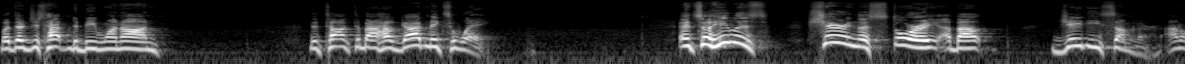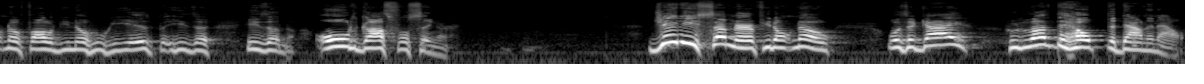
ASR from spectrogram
but there just happened to be one on that talked about how God makes a way. And so he was sharing a story about J.D. Sumner. I don't know if all of you know who he is, but he's a he's an old gospel singer. J.D. Sumner, if you don't know, was a guy who loved to help the down and out.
